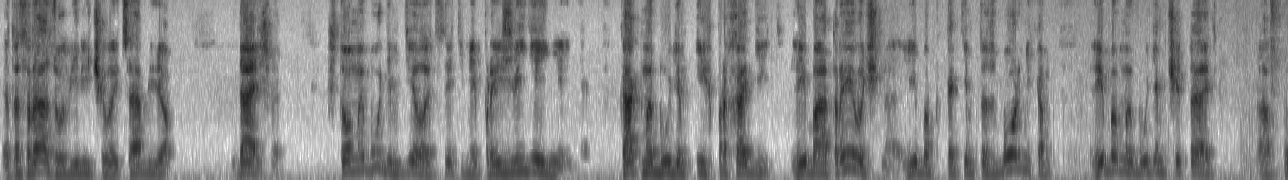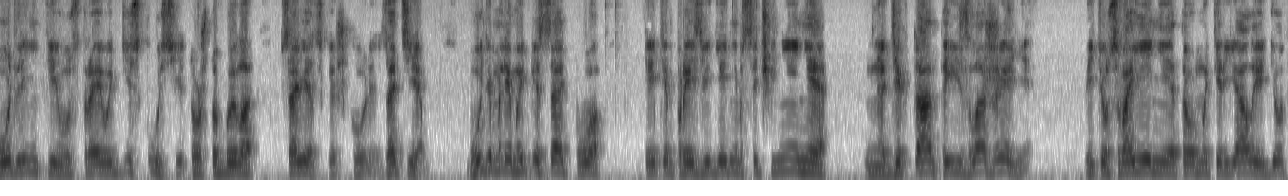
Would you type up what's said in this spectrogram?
это сразу увеличивается объем. Дальше. Что мы будем делать с этими произведениями? Как мы будем их проходить? Либо отрывочно, либо по каким-то сборникам, либо мы будем читать в подлиннике и устраивать дискуссии. То, что было в советской школе. Затем, будем ли мы писать по этим произведениям сочинения, диктанты и изложения? Ведь усвоение этого материала идет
